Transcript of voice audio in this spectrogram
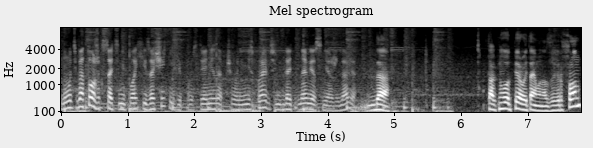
ну у тебя тоже, кстати, неплохие защитники, просто я не знаю, почему они не справились, видать, навес не ожидали. Да. Так, ну вот первый тайм у нас завершен.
